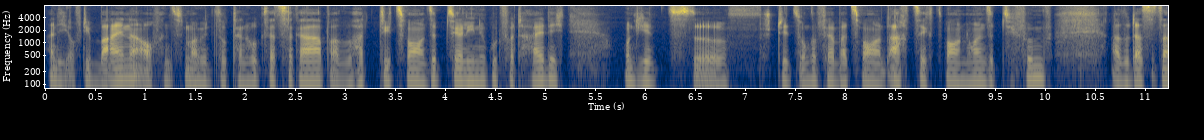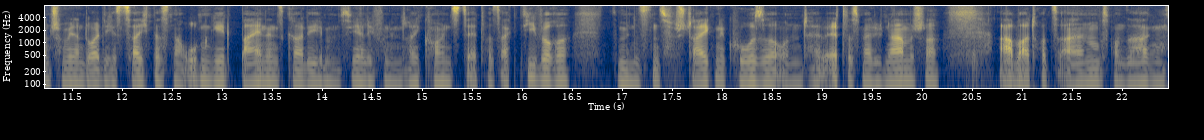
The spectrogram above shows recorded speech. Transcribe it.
eigentlich auf die Beine, auch wenn es mal wieder so kleine Rücksätze gab. Also hat die 270er Linie gut verteidigt und jetzt äh, steht es ungefähr bei 280, 279,5. Also das ist dann schon wieder ein deutliches Zeichen, dass es nach oben geht. Binance gerade eben sicherlich von den drei Coins der etwas aktivere, zumindest für steigende Kurse und etwas mehr dynamischer. Aber trotz allem muss man sagen,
